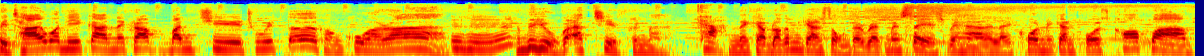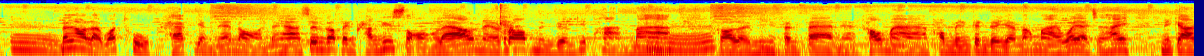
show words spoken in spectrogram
ปิดท้ายวันนี้กันนะครับ บัญชี Twitter ของคูฮาร่ามันอยู่ๆก็แอคทีฟขึ้นมาค่ะนะครับแล้วก็มีการส่ง direct message ไปหาหลายๆ คนมีการโพสต์ข้อความแน่นอนแหละว่าถูกแฮ็กอย่างแน่นอนนะฮะ ซึ่งก็เป็นครั้งที่ 2 แล้วในรอบหนึ่งเดือนที่ผ่านมา ก็เลยมีแฟนๆเนี่ยเข้ามาคอมเมนต์กันเยอะแยะมากมาย ว่าอยากจะให้มีการ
